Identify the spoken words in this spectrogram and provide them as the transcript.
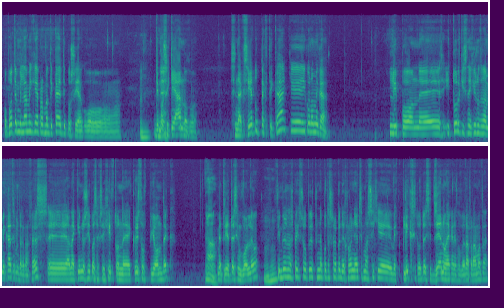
Οπότε μιλάμε για πραγματικά εντυπωσιακό. Mm-hmm. Εντυπωσιακή ναι. άνοδο στην αξία του παικτικά και οικονομικά. Λοιπόν, ε, οι Τούρκοι συνεχίζουν δυναμικά τις μεταγραφές. Ε, ανακοίνωση, είπα σε ξεχείρι τον ε, Κρίστοφ Πιόντεκ με τριετές συμβόλαιο. Mm-hmm. Θυμίζω ένας παίκτης ο οποίος πριν από 4-5 χρόνια έτσι μας είχε εκπλήξει τότε στην Τζένο, έκανε φοβερά πράγματα.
